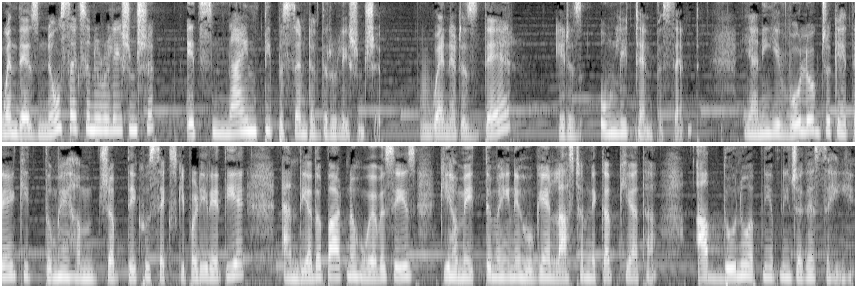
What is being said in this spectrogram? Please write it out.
when there is no sex in relationship it's ninety percent of the relationship when it is there it is only ten percent यानी ये वो लोग जो कहते हैं कि तुम्हें हम जब देखो सेक्स की पड़ी रहती है and the other partner however says कि हमें इतने महीने हो गए लास्ट हमने कब किया था, आप दोनों अपनी अपनी जगह सही हैं।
